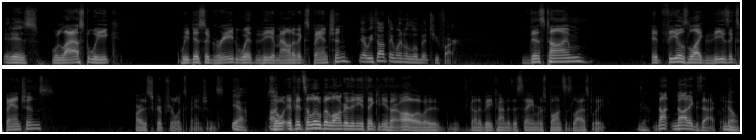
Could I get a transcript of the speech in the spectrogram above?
It is. Well, last week, we disagreed with the amount of expansion. Yeah, we thought they went a little bit too far. This time, it feels like these expansions are the scriptural expansions. Yeah. I- So if it's a little bit longer than you think, and you think, oh, it's going to be kind of the same response as last week. Yeah. Not not exactly. No.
